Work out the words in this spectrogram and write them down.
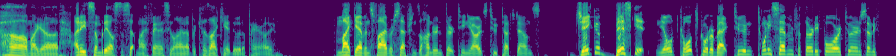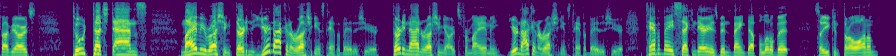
Oh my god. I need somebody else to set my fantasy lineup because I can't do it apparently. Mike Evans, five receptions, 113 yards, two touchdowns. Jacoby Brissett, the old Colts quarterback, 27 for 34, 275 yards, two touchdowns. Miami rushing 30. You're not going to rush against Tampa Bay this year. 39 rushing yards for Miami. You're not going to rush against Tampa Bay this year. Tampa Bay's secondary has been banged up a little bit, so you can throw on them,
